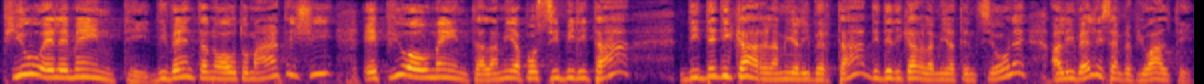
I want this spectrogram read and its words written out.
più elementi diventano automatici e più aumenta la mia possibilità di dedicare la mia libertà, di dedicare la mia attenzione a livelli sempre più alti.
